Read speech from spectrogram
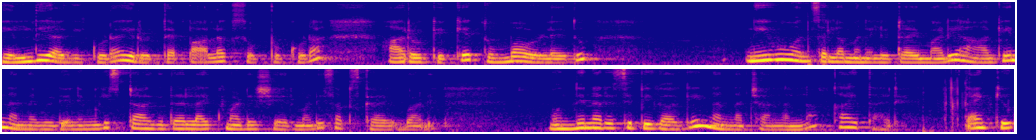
ಹೆಲ್ದಿಯಾಗಿ ಕೂಡ ಇರುತ್ತೆ. ಪಾಲಕ್ ಸೊಪ್ಪು ಕೂಡ ಆರೋಗ್ಯಕ್ಕೆ ತುಂಬ ಒಳ್ಳೆಯದು ನೀವು ಒಂದು ಸಲ ಮನೇಲಿ ಟ್ರೈ ಮಾಡಿ, ಹಾಗೆ ನನ್ನ ವಿಡಿಯೋ ನಿಮಗೆ ಇಷ್ಟ ಆಗಿದ್ದರೆ ಲೈಕ್ ಮಾಡಿ ಶೇರ್ ಮಾಡಿ ಸಬ್ಸ್ಕ್ರೈಬ್ ಮಾಡಿ. ಮುಂದಿನ ರೆಸಿಪಿಗಾಗಿ ನನ್ನ ಚಾನಲ್ನ ಕಾಯ್ತಾ ಇರಿ. ಥ್ಯಾಂಕ್ ಯು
